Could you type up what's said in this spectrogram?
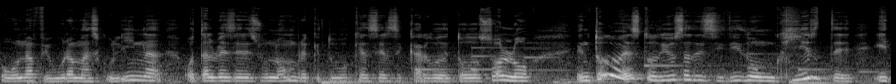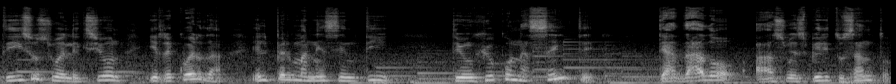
o una figura masculina, o tal vez eres un hombre que tuvo que hacerse cargo de todo solo. En todo esto Dios ha decidido ungirte y te hizo su elección. Y recuerda, Él permanece en ti, te ungió con aceite, te ha dado a su Espíritu Santo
